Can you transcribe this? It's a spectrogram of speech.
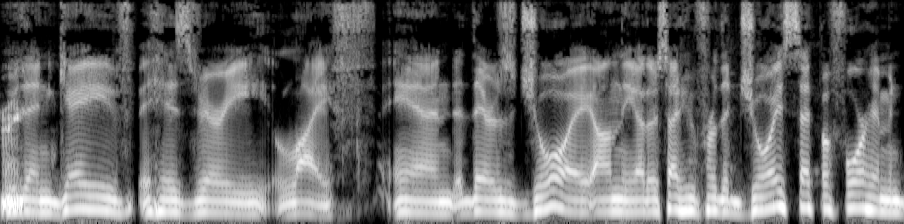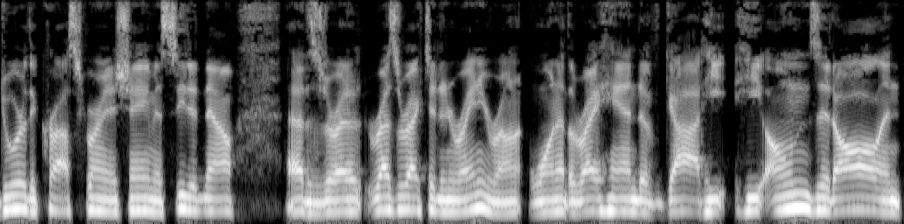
right. who then gave his very life. And there's joy on the other side, who for the joy set before him endured the cross, scorning his shame, is seated now uh, as re- resurrected and reigning one at the right hand of God. He he owns it all, and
